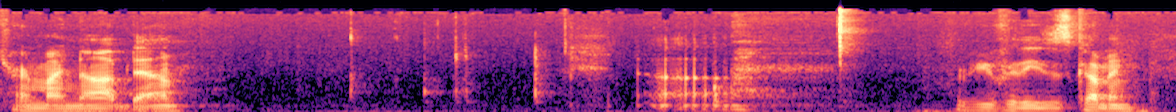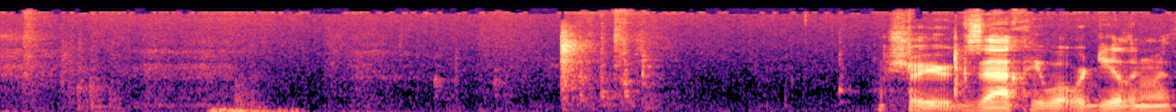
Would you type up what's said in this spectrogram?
Turn my knob down. Uh, review for these is coming. I'll show you exactly what we're dealing with.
